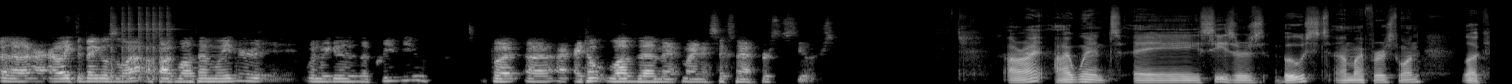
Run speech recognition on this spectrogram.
Uh, I, I like the Bengals a lot. I'll talk about them later when we get into the preview. But uh, I, I don't love them at minus six and a half versus Steelers. All right. I went a Caesars boost on my first one. Look,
